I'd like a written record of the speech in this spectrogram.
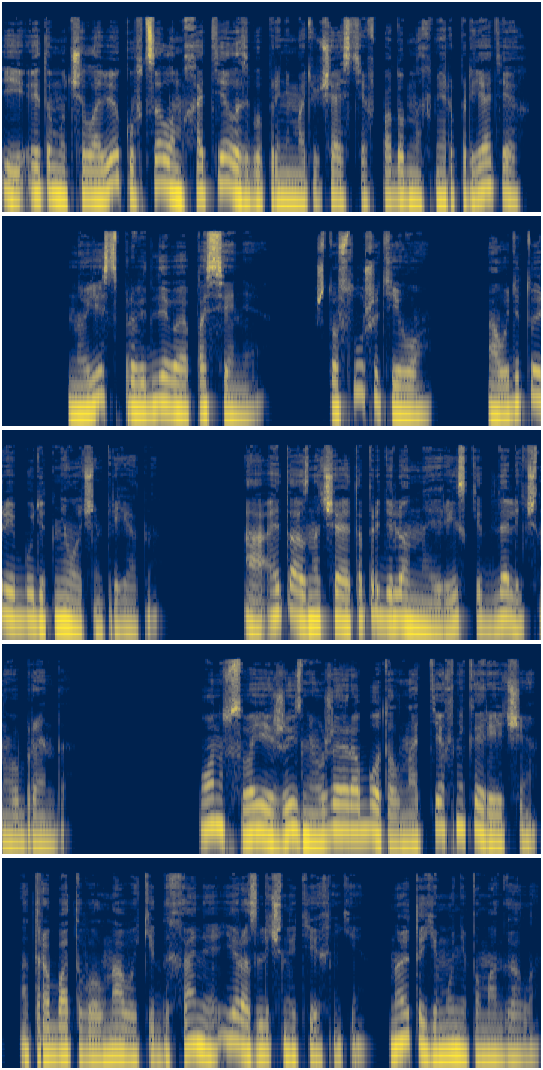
И этому человеку в целом хотелось бы принимать участие в подобных мероприятиях, но есть справедливое опасение, что слушать его аудитории будет не очень приятно. А это означает определенные риски для личного бренда. Он в своей жизни уже работал над техникой речи, отрабатывал навыки дыхания и различные техники, но это ему не помогало.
